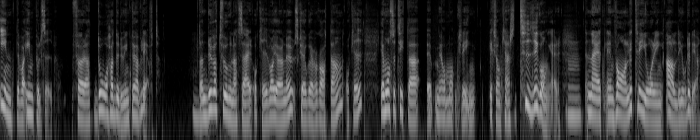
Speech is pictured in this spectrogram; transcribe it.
inte vara impulsiv. För att då hade du inte överlevt. Utan du var tvungen att säga, okej vad gör jag nu? Ska jag gå över gatan? Okej. Jag måste titta eh, mig om- omkring liksom kanske tio gånger. När ett- en vanlig treåring aldrig gjorde det.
